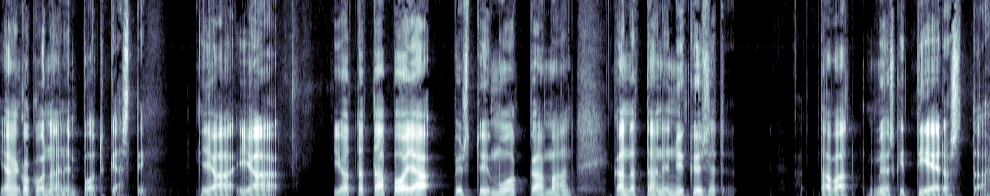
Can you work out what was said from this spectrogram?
ihan kokonainen podcasti. Ja, ja jotta tapoja pystyy muokkaamaan, kannattaa ne nykyiset tavat myöskin tiedostaa.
